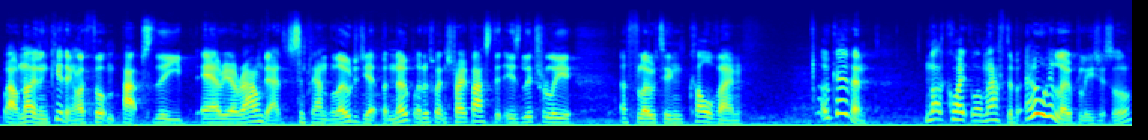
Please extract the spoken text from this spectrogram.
Well, not even kidding. I thought perhaps the area around it simply hadn't loaded yet, but nope, I just went straight past it. It is literally a floating coal vein. Okay then. Not quite what I'm after, but... Oh, hello, Plesiosaur.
